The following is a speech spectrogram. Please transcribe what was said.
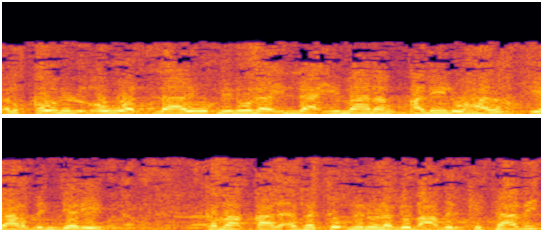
القول الأول لا يؤمنون إلا إيمانا قليل وهذا اختيار بن جرير. كما قال أفتؤمنون ببعض الكتاب؟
